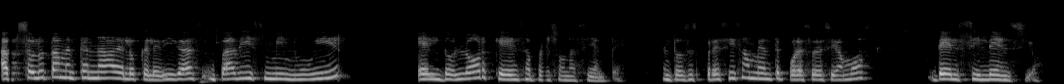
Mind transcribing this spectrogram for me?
absolutamente nada de lo que le digas va a disminuir el dolor que esa persona siente. Entonces, precisamente por eso decíamos del silencio,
